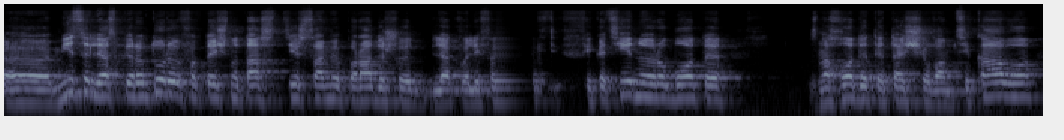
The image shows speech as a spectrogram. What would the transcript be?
Е, місце для аспірантури фактично та ті ж самі поради, що для кваліфікаційної роботи, знаходити те, що вам цікаво,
